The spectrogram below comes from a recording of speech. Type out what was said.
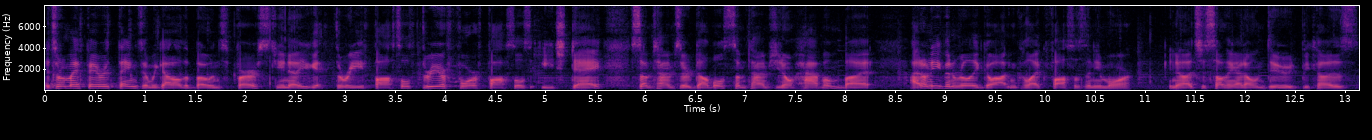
It's one of my favorite things, and we got all the bones first. You know, you get three fossils, three or four fossils each day. Sometimes they're doubles, sometimes you don't have them, but I don't even really go out and collect fossils anymore. You know, it's just something I don't do because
